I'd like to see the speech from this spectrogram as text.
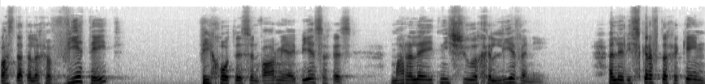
was dat hulle geweet het wie God is en waarmee hy besig is, maar hulle het nie so gelewe nie. Hulle die skrifte geken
